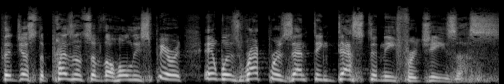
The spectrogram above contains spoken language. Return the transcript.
than just the presence of the Holy Spirit. It was representing destiny for Jesus.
